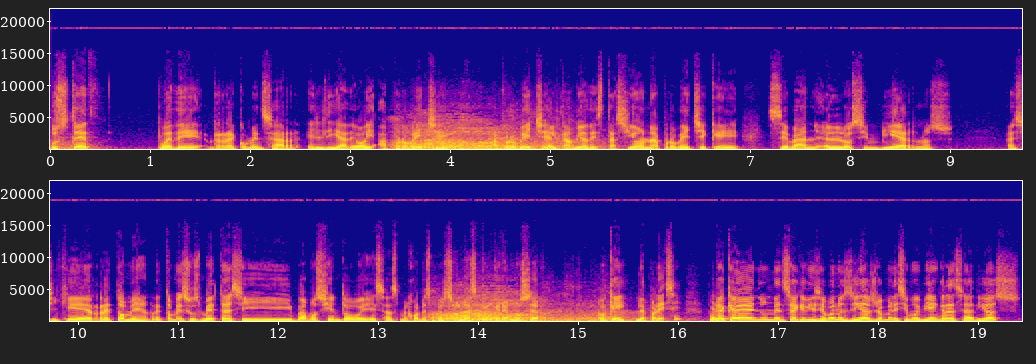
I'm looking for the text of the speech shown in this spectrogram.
Usted puede recomenzar el día de hoy. Aproveche, aproveche el cambio de estación, aproveche que se van los inviernos. Así que retome, retome sus metas y vamos siendo esas mejores personas que queremos ser. ¿Ok? ¿Le parece? Por acá en un mensaje dice, buenos días, yo merecí muy bien, gracias a Dios.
